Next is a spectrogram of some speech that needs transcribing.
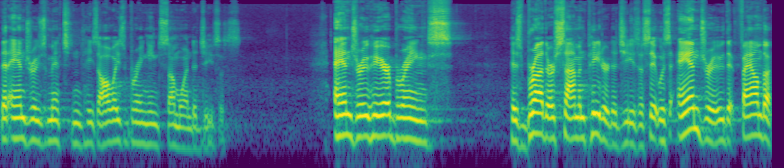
that Andrew's mentioned, he's always bringing someone to Jesus. Andrew here brings his brother Simon Peter to Jesus. It was Andrew that found the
